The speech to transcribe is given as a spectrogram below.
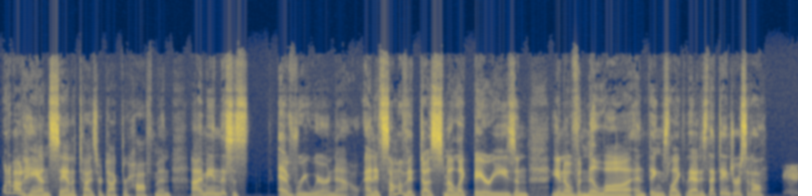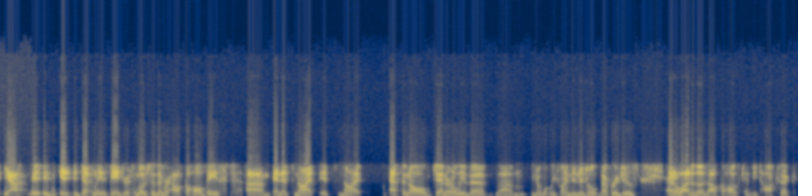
What about hand sanitizer, Dr. Hoffman? I mean, this is everywhere now. And it, some of it does smell like berries and, you know, vanilla and things like that. Is that dangerous at all? Yeah, it, it, it definitely is dangerous. Most of them are alcohol based, um, and it's not it's not ethanol generally the um, you know what we find in adult beverages, and a lot of those alcohols can be toxic.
